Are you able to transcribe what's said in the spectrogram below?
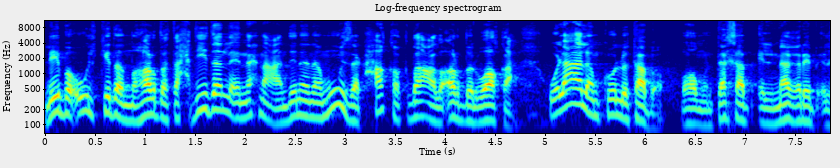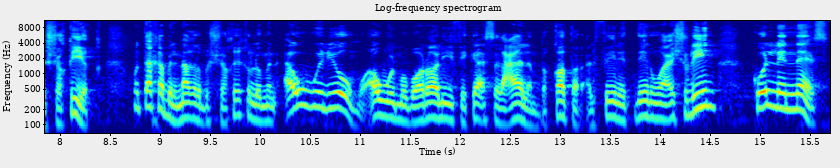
ليه بقول كده النهاردة تحديدا؟ لأن إحنا عندنا نموذج حقق ده على أرض الواقع والعالم كله تابعه وهو منتخب المغرب الشقيق. منتخب المغرب الشقيق اللي من أول يوم وأول مباراة ليه في كأس العالم بقطر 2022 كل الناس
